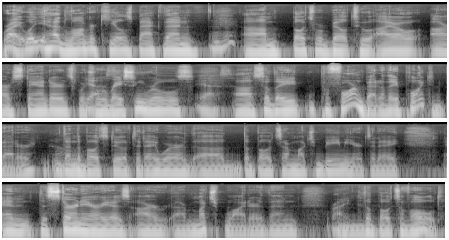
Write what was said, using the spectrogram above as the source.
Right. Well, you had longer keels back then. Mm-hmm. Um, boats were built to IOR standards, which yes. were racing rules. Yes. Uh, so they performed better. They pointed better oh. than the boats do of today, where uh, the boats are much beamier today, and the stern areas are, are much wider than right. the boats of old.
